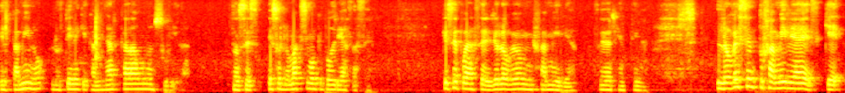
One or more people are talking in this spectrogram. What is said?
El camino lo tiene que caminar cada uno en su vida. Entonces, eso es lo máximo que podrías hacer. ¿Qué se puede hacer? Yo lo veo en mi familia, soy de Argentina. Lo ves en tu familia es que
